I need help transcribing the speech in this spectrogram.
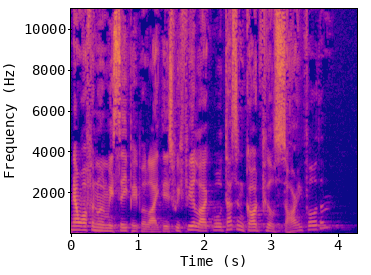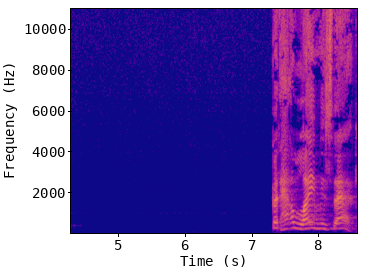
Now, often when we see people like this, we feel like, well, doesn't God feel sorry for them? But how lame is that?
